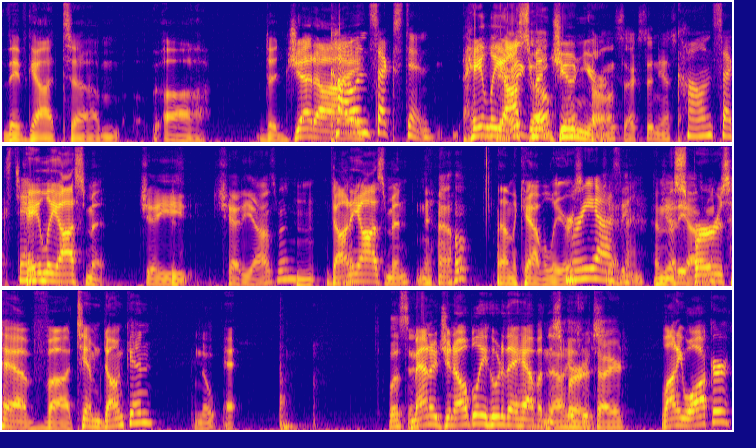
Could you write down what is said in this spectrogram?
they've got um, uh, the Jedi. Collin Sexton. Haley There Osment. Jr. Collin Sexton, yes. Collin Sexton. Haley Osment. J. Chetty Osmond. Donnie Osmond No. on the Cavaliers. Marie Jetty. Osmond. And the Jetty Spurs have uh, Tim Duncan, Nope. Eh. Listen. Manu Ginobili. Who do they have on the now Spurs? he's retired. Lonnie Walker.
